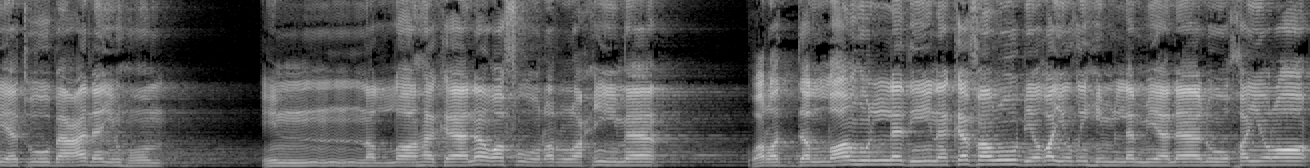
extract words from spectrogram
يتوب عليهم. إن الله كان غفورا رحيما. ورد الله الذين كفروا بغيظهم لم ينالوا خيرا.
